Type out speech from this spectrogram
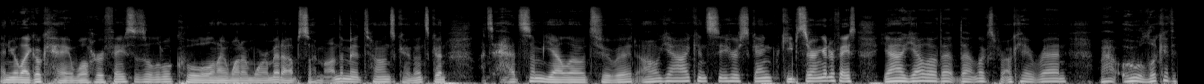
and you're like, okay, well, her face is a little cool and I want to warm it up. So I'm on the midtones. Okay, that's good. Let's add some yellow to it. Oh, yeah, I can see her skin. Keep staring at her face. Yeah, yellow. That that looks okay. Red. Wow. Oh, look at the,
